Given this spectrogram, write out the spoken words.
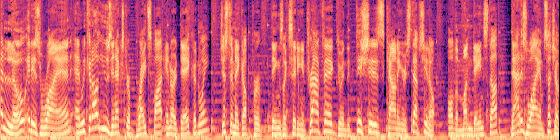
Hello, it is Ryan, and we could all use an extra bright spot in our day, couldn't we? Just to make up for things like sitting in traffic, doing the dishes, counting your steps, you know, all the mundane stuff. That is why I'm such a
